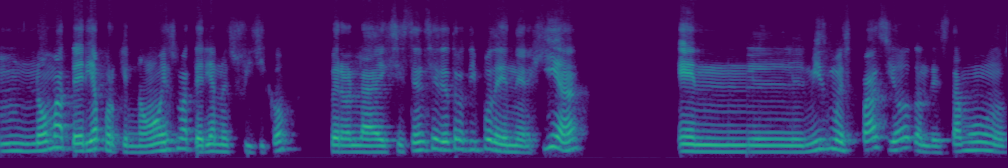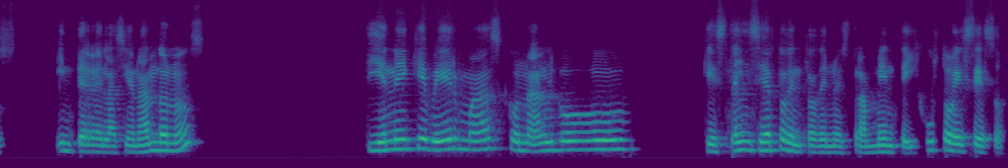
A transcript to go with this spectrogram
mm, no materia, porque no es materia, no es físico, pero la existencia de otro tipo de energía en el mismo espacio donde estamos interrelacionándonos, tiene que ver más con algo que está inserto dentro de nuestra mente y justo es eso.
